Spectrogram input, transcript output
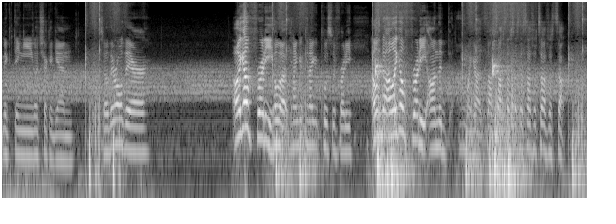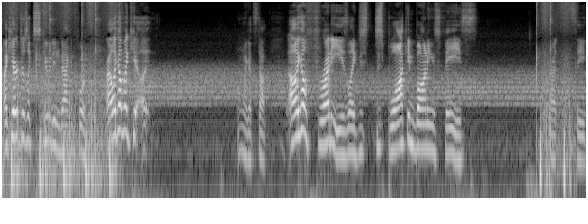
McThingy. Let's check again. So they're all there. I like how Freddy. Hold up. Can I get can I get close to Freddy? I no, I like how Freddy on the. Oh my God! Stop! Stop! Stop! Stop! Stop! Stop! Stop! Stop! Stop! My character's like scooting back and forth. I like how my kid. Uh, oh my God! Stop! I like how Freddy is like just just blocking Bonnie's face. All right, let's see.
